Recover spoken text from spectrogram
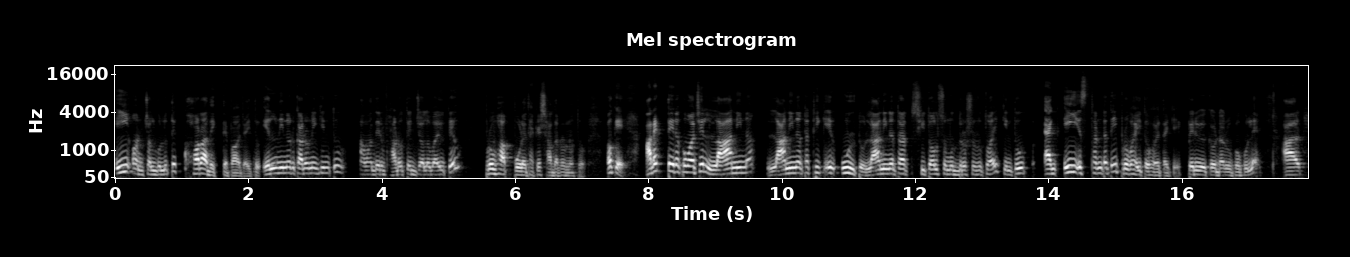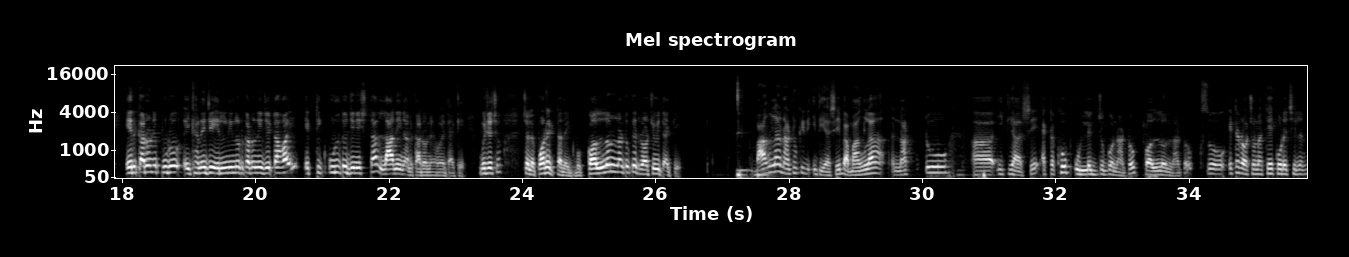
এই অঞ্চলগুলোতে খরা দেখতে পাওয়া যায়। তো এল নিনোর কারণে কিন্তু আমাদের ভারতের জলবায়ুতেও প্রভাব পড়ে থাকে সাধারণত। ওকে আরেকটা এরকম আছে লা নিনা। লা নিনাটা ঠিক এর উল্টো। লা নিনাটা শীতল সমুদ্র স্রোত হয়, কিন্তু এক, এই স্থানটাতেই প্রবাহিত হয়ে থাকে পেরুয়েকোডার উপকূলে। আর এর কারণে পুরো এখানে যে এল নিনোর কারণে যেটা হয়, এর ঠিক উল্টো জিনিসটা লা নিনার কারণে হয়ে থাকে। বুঝেছ? চলো পরেরটা দেখব। কল্লোল নাটকের রচয়িতা কে? বাংলা নাটকের ইতিহাসে বা বাংলা নাট্য ইতিহাসে একটা খুব উল্লেখযোগ্য নাটক, কল্লোল নাটক। সো এটা রচনা কে করেছিলেন?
